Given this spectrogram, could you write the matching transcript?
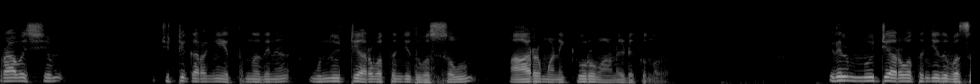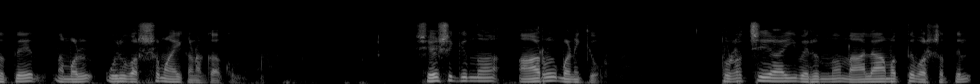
പ്രാവശ്യം ചുറ്റിക്കറങ്ങി എത്തുന്നതിന് മുന്നൂറ്റി അറുപത്തഞ്ച് ദിവസവും ആറ് മണിക്കൂറുമാണ് എടുക്കുന്നത്. ഇതിൽ മുന്നൂറ്റി അറുപത്തഞ്ച് ദിവസത്തെ നമ്മൾ ഒരു വർഷമായി കണക്കാക്കുന്നു. ശേഷിക്കുന്ന ആറ് മണിക്കൂർ. തുടർച്ചയായി വരുന്ന നാലാമത്തെ വർഷത്തിൽ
